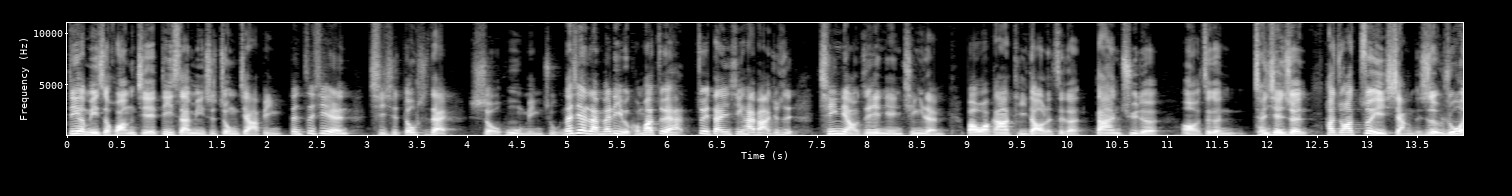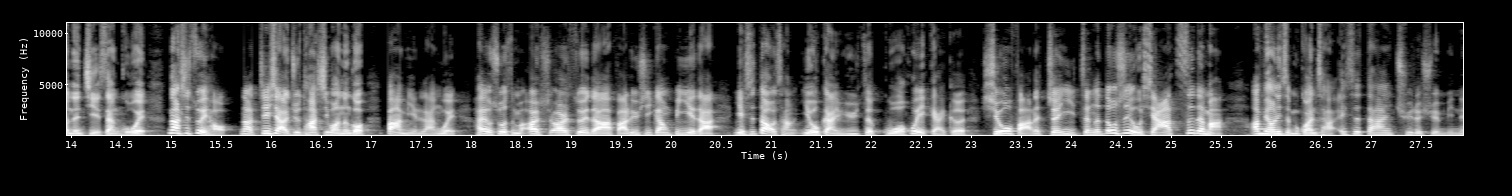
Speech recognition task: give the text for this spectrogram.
第二名是黄杰，第三名是钟嘉宾，但这些人其实都是在守护民主。那现在蓝白立委恐怕最最担心害怕就是青鸟这些年轻人，包括刚刚提到的这个大安区的。哦，这个陈先生，他说他最想的是，如果能解散国会，那是最好。那接下来就是他希望能够罢免蓝委，还有说什么二十二岁的啊，法律系刚毕业的啊，也是到场有感于这国会改革修法的争议，整个都是有瑕疵的嘛。阿苗你怎么观察？哎，这大安区的选民呢，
